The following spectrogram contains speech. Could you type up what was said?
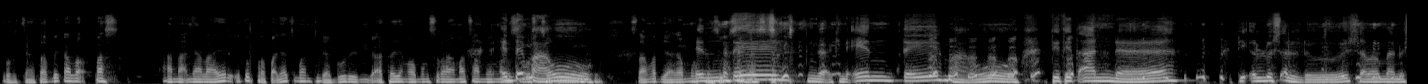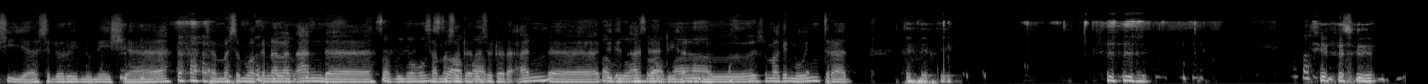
terusnya tapi kalau pas anaknya lahir itu bapaknya cuma dianggurin nggak ada yang ngomong selamat sama yang Ente mau. jadinya. selamat ya kamu Ente enggak gini, ente mau titit Anda dielus-elus sama manusia seluruh Indonesia sama semua kenalan Anda sambil ngomong sama saudara-saudara Anda Sambil titit Anda selamat. dielus semakin muncrat.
